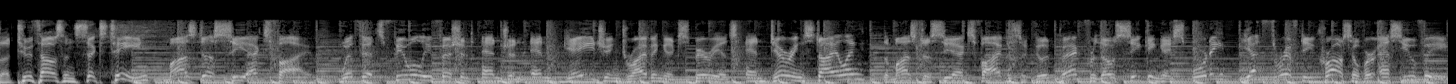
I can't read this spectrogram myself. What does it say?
The 2016 Mazda CX-5. With its fuel-efficient engine, engaging driving experience, and daring styling, the Mazda CX-5 is a good pick for those seeking a sporty yet thrifty crossover SUV.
